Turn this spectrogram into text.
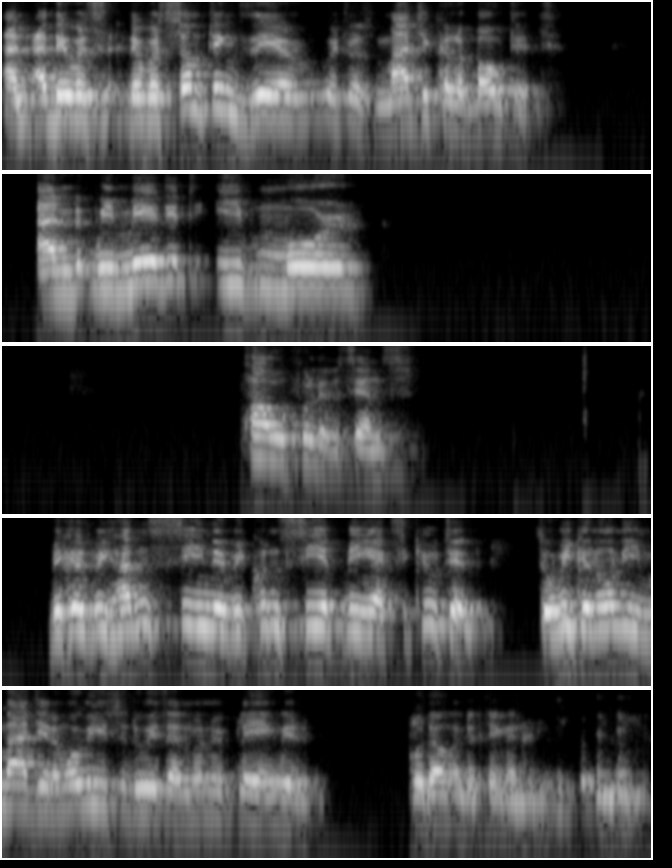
And, and there was there was something there which was magical about it. And we made it even more powerful in a sense because we hadn't seen it, we couldn't see it being executed. So we can only imagine. And what we used to do is, and when we we're playing, we'd go down on the thing and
